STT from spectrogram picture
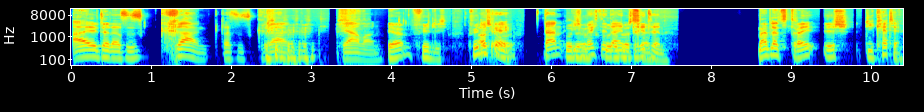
Alter, das ist krank, das ist krank. ja, Mann. Ja, fühle ich. Fühle ich Okay. aber. Dann, Gute- ich möchte deinen Beschreibung. dritten. Mein Platz 3 ist die Kette.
